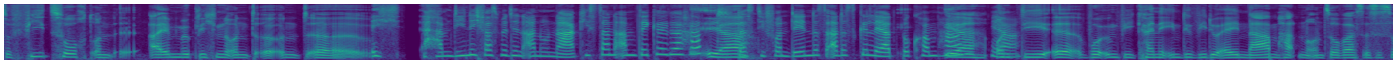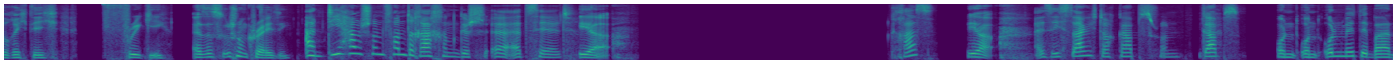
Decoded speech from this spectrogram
so Viehzucht und äh, allem möglichen und, äh, und äh, ich, haben die nicht was mit den Anunnakis dann am Wickel gehabt? Ja. Dass die von denen das alles gelehrt bekommen haben? ja, und die, äh, wo irgendwie keine individuellen Namen hatten und sowas, es ist so richtig freaky. Also es ist schon crazy. Ah, die haben schon von Drachen äh, erzählt. Ja, Krass. ja. Also ich sage ich doch, gab's schon. Gab's. Und, und unmittelbar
